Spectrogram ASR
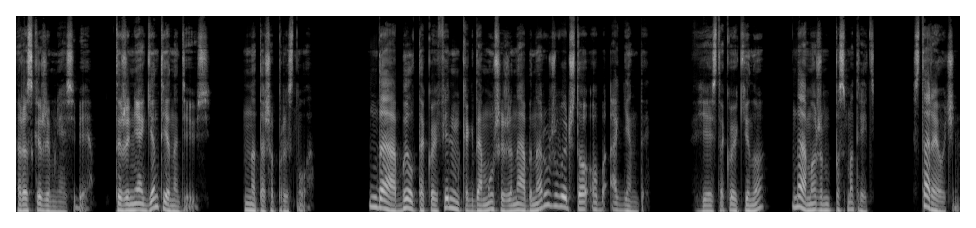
«Расскажи мне о себе. Ты же не агент, я надеюсь?» Наташа прыснула. «Да, был такой фильм, когда муж и жена обнаруживают, что оба агенты». «Есть такое кино?» Да, можем посмотреть. Старая очень.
